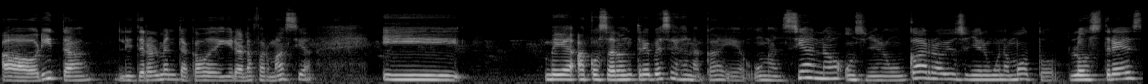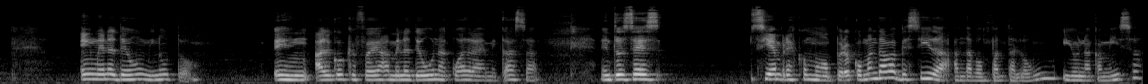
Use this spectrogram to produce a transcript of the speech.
Ahorita, literalmente, acabo de ir a la farmacia y me acosaron tres veces en la calle. Un anciano, un señor en un carro y un señor en una moto. Los tres en menos de un minuto. En algo que fue a menos de una cuadra de mi casa. Entonces, siempre es como, pero ¿cómo andaba vestida? Andaba un pantalón y una camisa.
